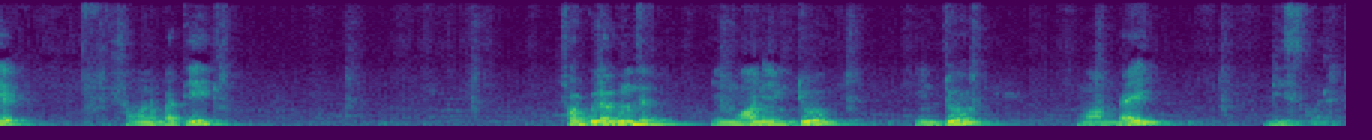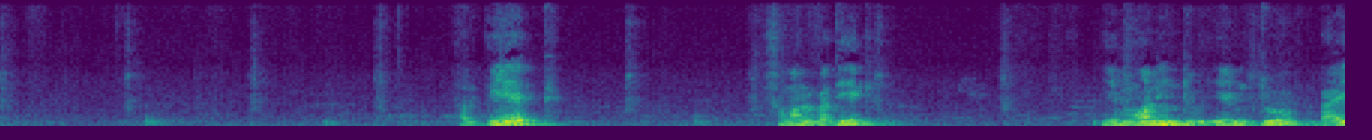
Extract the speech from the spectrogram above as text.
এফ সমানুপাতিক সবগুলো গুণ যাবে। M one M two into one by D square তাহলে এফ সমানুপাতিক M one into M two by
